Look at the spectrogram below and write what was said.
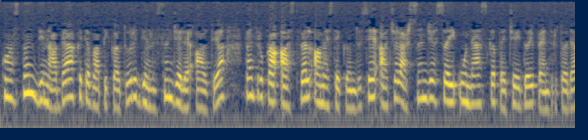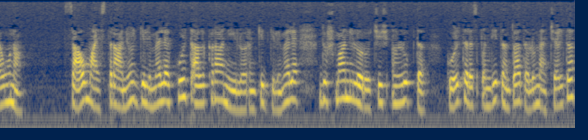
constând din abia câteva picături din sângele altuia, pentru ca astfel, amestecându-se, același sânge să-i unească pe cei doi pentru totdeauna. Sau, mai straniul, ghilimele, cult al craniilor, închid ghilimele, dușmanilor uciși în luptă, cult răspândit în toată lumea celtă,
